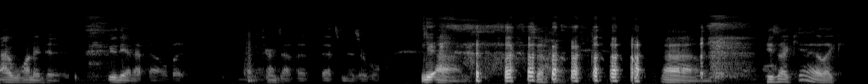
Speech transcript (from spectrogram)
I wanted to do the NFL, but it turns out that that's miserable. Yeah. Um, so um, he's like, yeah, like,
